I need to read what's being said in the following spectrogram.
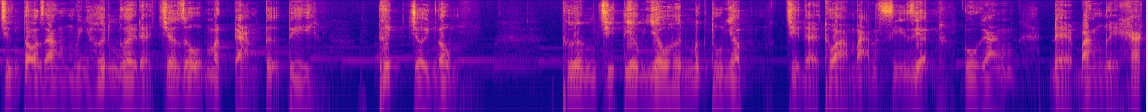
chứng tỏ rằng mình hơn người để che giấu mặc cảm tự ti, thích chơi ngông, thường chi tiêu nhiều hơn mức thu nhập chỉ để thỏa mãn sĩ diện, cố gắng để bằng người khác.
